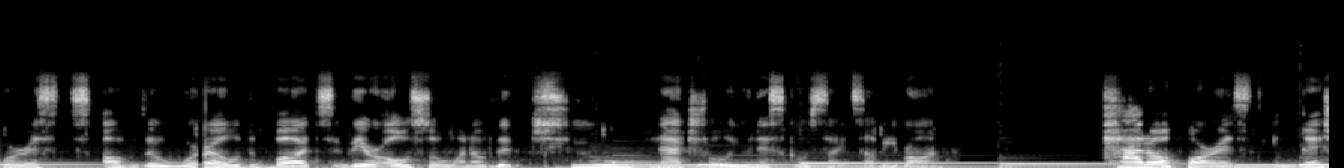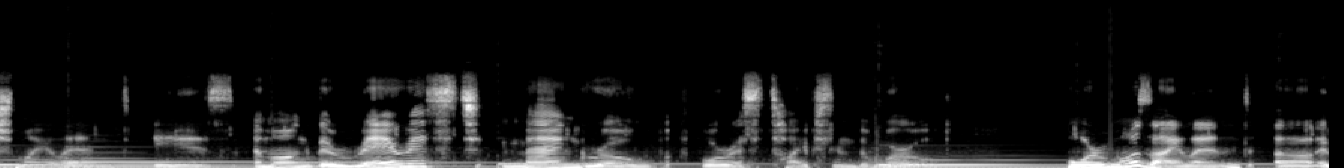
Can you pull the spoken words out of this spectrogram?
forests of the world, but they're also one of the two natural UNESCO sites of Iran. Hara Forest in Qeshm Island is among the rarest mangrove forest types in the world. Hormuz Island, uh, a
